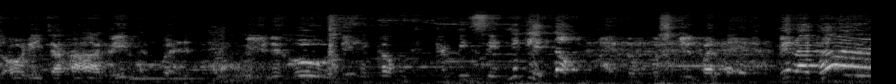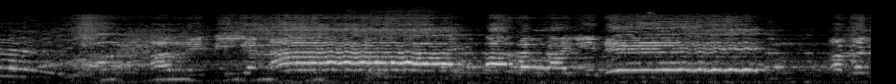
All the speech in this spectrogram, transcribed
दौड़े जहाँ रेत पर भीड़ हो कम कभी से निकले दम है तो मुश्किल पर है मेरा घर। आने अगर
